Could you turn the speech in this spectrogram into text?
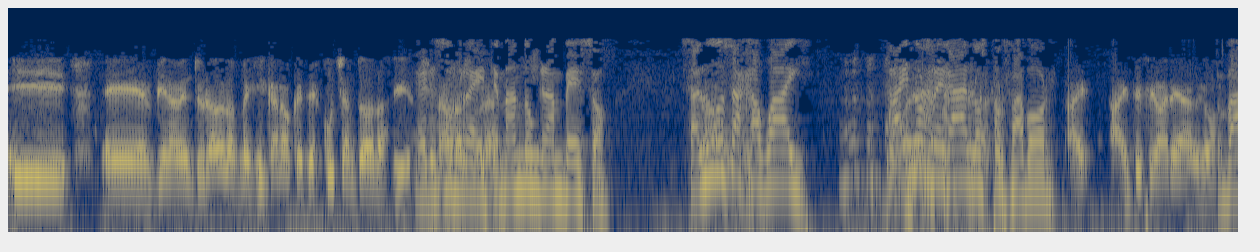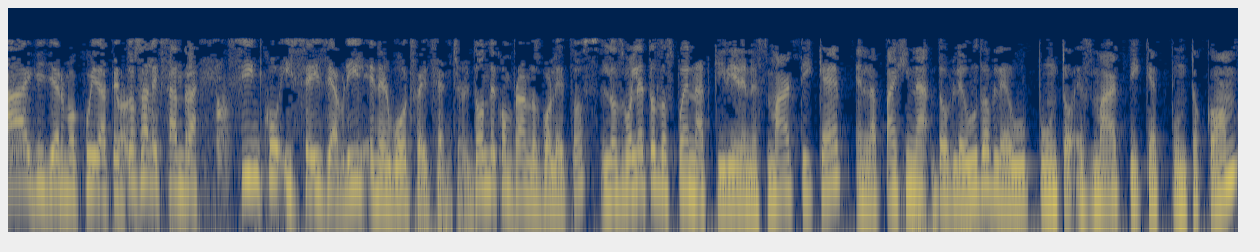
y eh, bienaventurados los mexicanos que te escuchan todos los días. Eres un rey, grande. te mando un gran beso. Saludos a Hawái. Tráenos regalos, por favor. Ahí, ahí te llevaré algo. Bye, Guillermo, cuídate. Entonces, Alexandra, 5 y 6 de abril en el World Trade Center. ¿Dónde compran los boletos? Los boletos los pueden adquirir en Smart Ticket en la página www.smartticket.com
